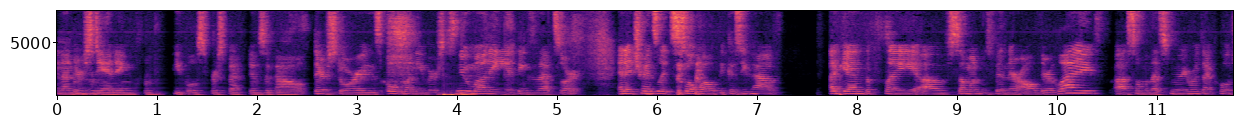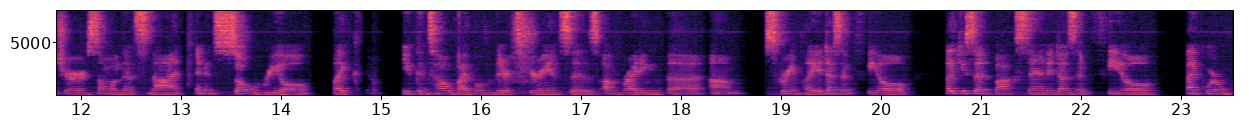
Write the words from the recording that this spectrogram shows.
and understanding from people's perspectives about their stories, old money versus new money, and things of that sort. And it translates so well because you have, again, the play of someone who's been there all their life, uh, someone that's familiar with that culture, someone that's not, and it's so real. Like you can tell by both of their experiences of writing the um, screenplay. It doesn't feel like you said boxed in. It doesn't feel like we're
